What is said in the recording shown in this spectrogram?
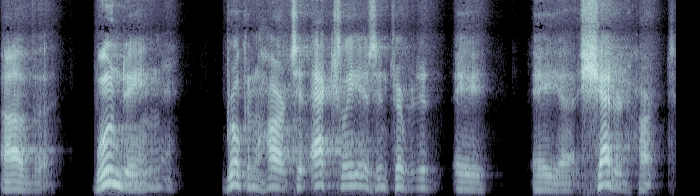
of wounding broken hearts. It actually is interpreted a, a uh, shattered heart.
